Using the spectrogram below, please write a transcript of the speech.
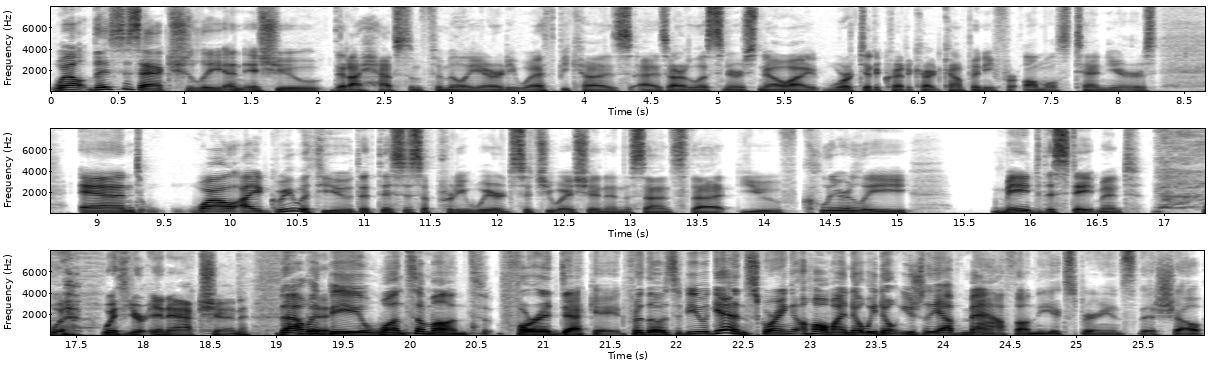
Well, this is actually an issue that I have some familiarity with because, as our listeners know, I worked at a credit card company for almost 10 years. And while I agree with you that this is a pretty weird situation in the sense that you've clearly made the statement with, with, your inaction. That would that, be once a month for a decade. For those of you, again, scoring at home, I know we don't usually have math on the experience this show.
